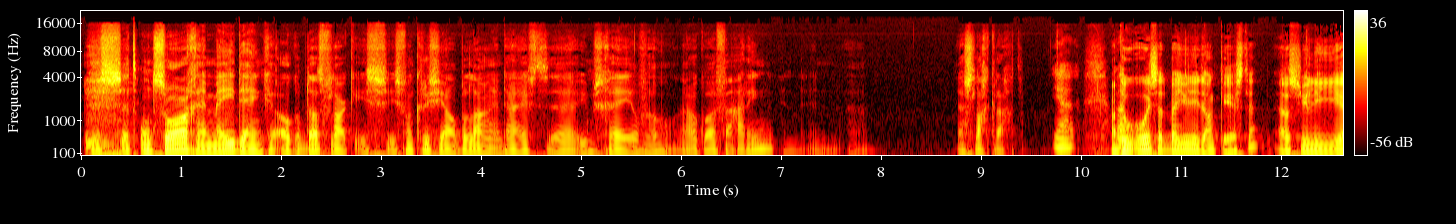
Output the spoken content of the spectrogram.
Dus het ontzorgen en meedenken, ook op dat vlak, is, is van cruciaal belang. En daar heeft eh UMSG heel veel, nou, ook wel ervaring en, en eh, ja, slagkracht. ja. Hoe, hoe is dat bij jullie dan, Kirsten? Als jullie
